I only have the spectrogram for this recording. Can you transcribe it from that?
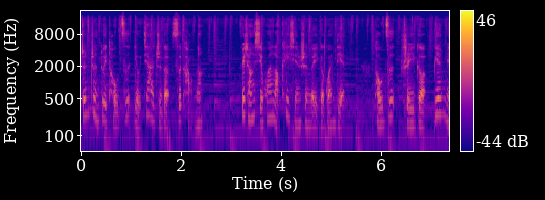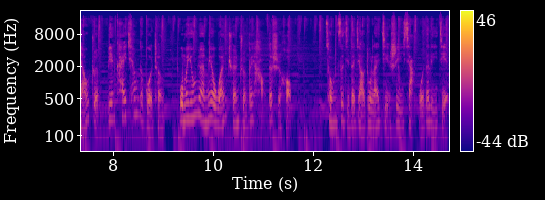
真正对投资有价值的思考呢？非常喜欢老 K 先生的一个观点：投资是一个边瞄准边开枪的过程，我们永远没有完全准备好的时候。从自己的角度来解释一下我的理解。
